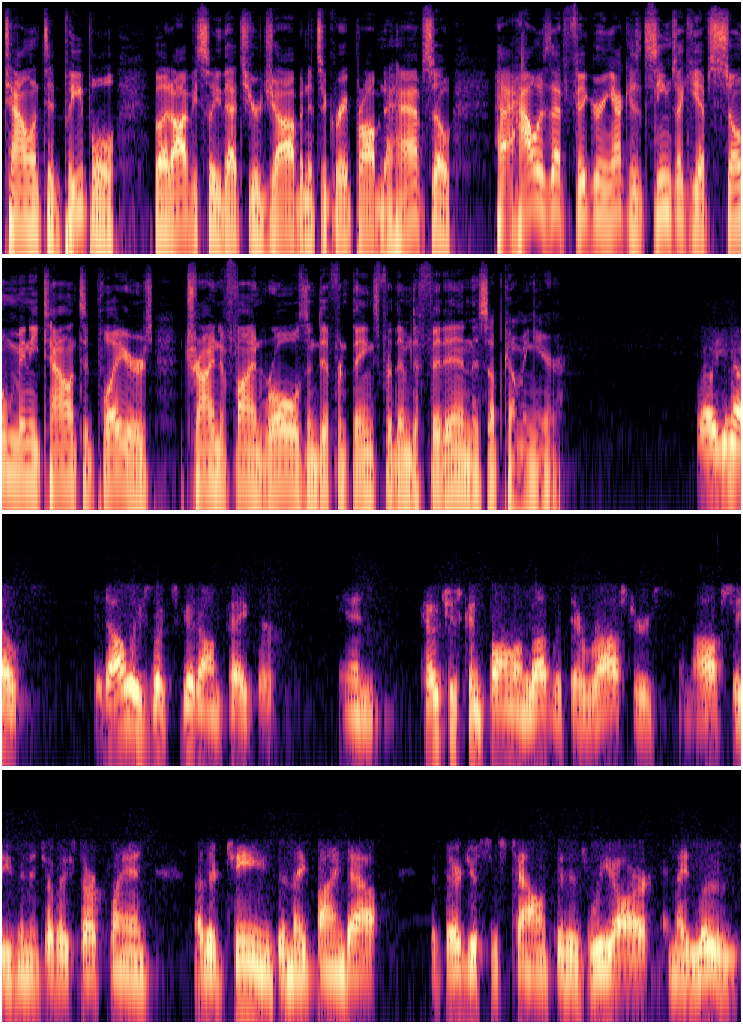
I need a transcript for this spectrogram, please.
talented people, but obviously that's your job and it's a great problem to have. So, how is that figuring out? Because it seems like you have so many talented players trying to find roles and different things for them to fit in this upcoming year. Well, you know, it always looks good on paper, and coaches can fall in love with their rosters in the off season until they start playing other teams and they find out that they're just as talented as we are and they lose.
